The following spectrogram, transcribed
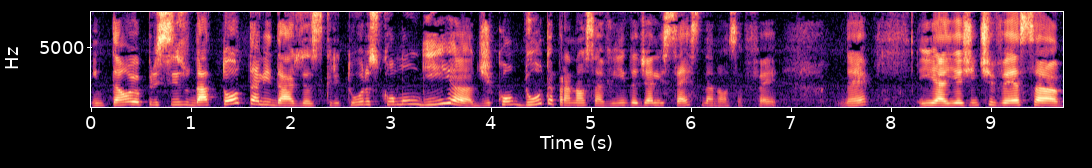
Então eu preciso da totalidade das escrituras como um guia de conduta para a nossa vida, de alicerce da nossa fé, né? E aí a gente vê essa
